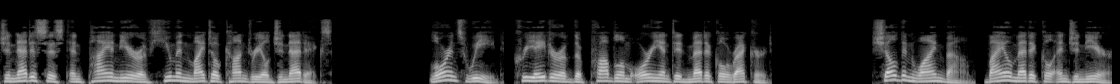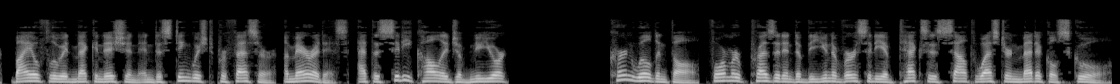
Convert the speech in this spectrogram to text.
geneticist and pioneer of human mitochondrial genetics. Lawrence Weed, creator of the problem-oriented medical record. Sheldon Weinbaum, biomedical engineer, biofluid mechanician and distinguished professor, emeritus, at the City College of New York Kern Wildenthal, former president of the University of Texas Southwestern Medical School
